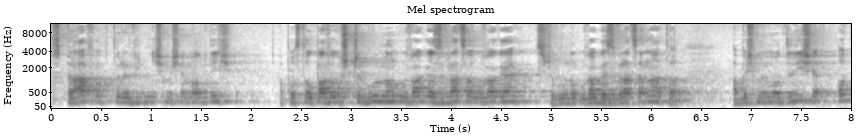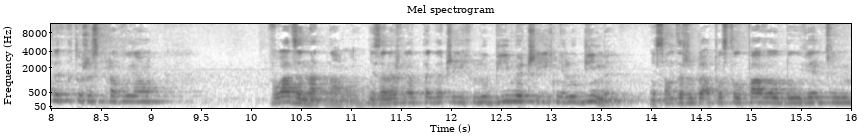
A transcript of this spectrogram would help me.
spraw, o które winniśmy się modlić, apostoł Paweł szczególną uwagę zwraca uwagę, szczególną uwagę zwraca na to, abyśmy modlili się o tych, którzy sprawują władzę nad nami, niezależnie od tego, czy ich lubimy, czy ich nie lubimy. Nie sądzę, żeby apostoł Paweł był wielkim,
